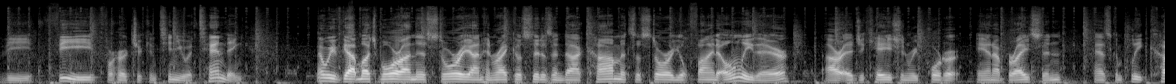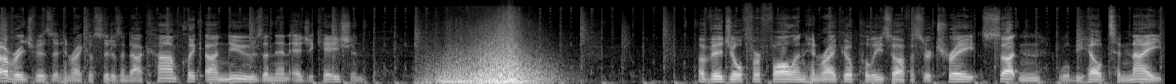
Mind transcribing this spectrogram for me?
the fee for her to continue attending. Now we've got much more on this story on henricocitizen.com. It's a story you'll find only there. Our education reporter Anna Bryson has complete coverage. Visit henricocitizen.com, click on news and then education. A vigil for fallen Henrico police officer Trey Sutton will be held tonight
